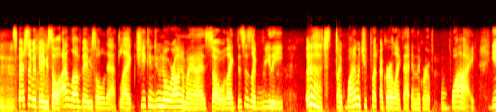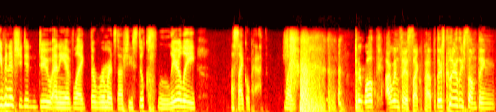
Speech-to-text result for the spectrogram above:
hmm especially with Baby Soul, I love Baby Soul to death. Like she can do no wrong in my eyes. So like this is like really, ugh, just like why would you put a girl like that in the group? Why? Even if she didn't do any of like the rumored stuff, she's still clearly a psychopath. Like There, well, I wouldn't say a psychopath, but there's clearly something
